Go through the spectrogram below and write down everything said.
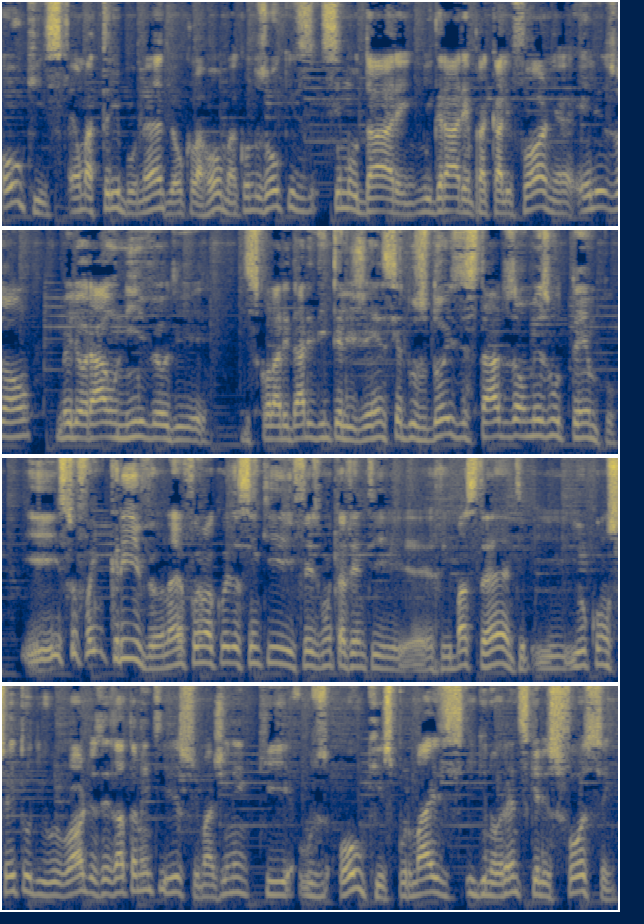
Okies, é uma tribo, né, de Oklahoma, quando os Okies se mudarem, migrarem para Califórnia, eles vão melhorar o nível de, de escolaridade e de inteligência dos dois estados ao mesmo tempo. E isso foi incrível, né? Foi uma coisa assim que fez muita gente é, rir bastante. E, e, o conceito de Will Rogers é exatamente isso. Imaginem que os Okies, por mais ignorantes que eles fossem,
